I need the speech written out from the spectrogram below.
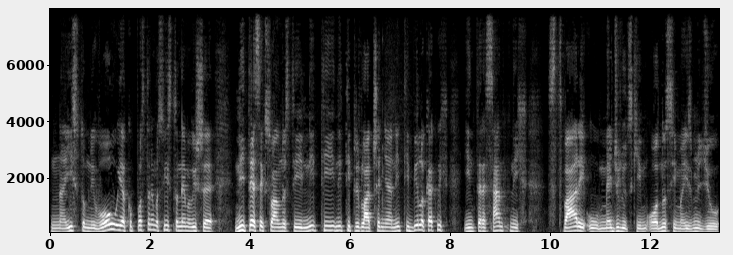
na istom nivou i ako postanemo svi isto, nema više ni te seksualnosti, niti, niti privlačenja, niti bilo kakvih interesantnih stvari u međuljudskim odnosima između,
